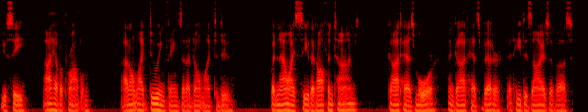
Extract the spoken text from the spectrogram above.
You see, I have a problem. I don't like doing things that I don't like to do. But now I see that oftentimes God has more and God has better that He desires of us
